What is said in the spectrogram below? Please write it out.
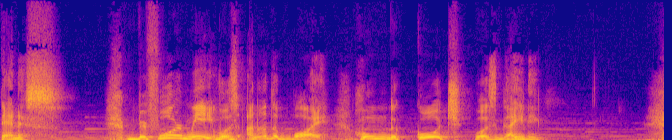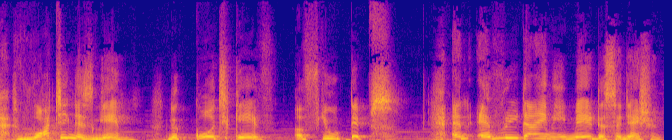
tennis. Before me was another boy whom the coach was guiding. Watching his game, the coach gave a few tips, and every time he made a suggestion,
